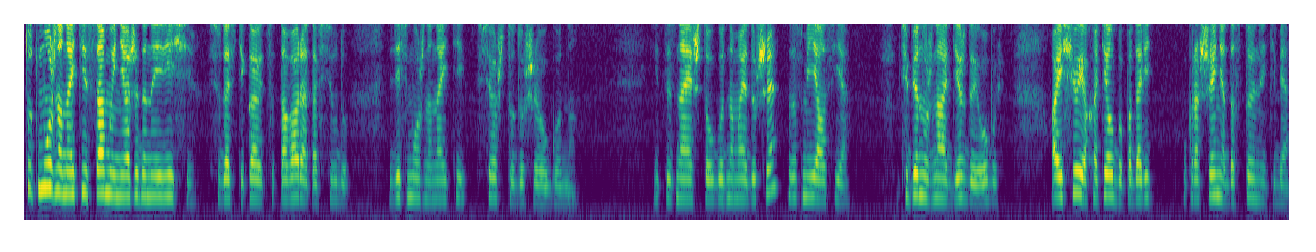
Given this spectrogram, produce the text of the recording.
Тут можно найти самые неожиданные вещи. Сюда стекаются товары отовсюду. Здесь можно найти все, что душе угодно. «И ты знаешь, что угодно моей душе?» — засмеялась я. «Тебе нужна одежда и обувь. А еще я хотел бы подарить украшения, достойные тебя.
